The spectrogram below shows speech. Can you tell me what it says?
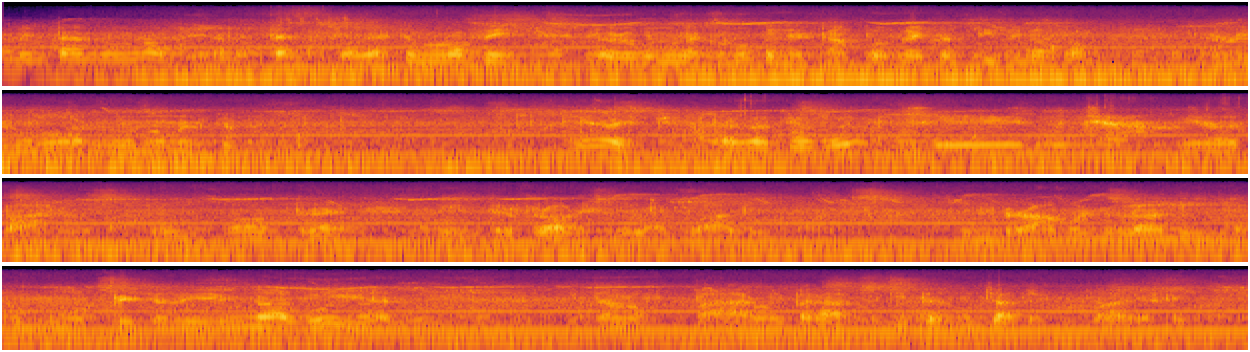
Inventando un nombre, una metana, todavía que uno ve, pero luego no la conoce. En el campo hay tantísimas formas, pero luego no la un nombre que Mira este, ¿está gracioso este? Sí, mucha. Mira de pájaro, uno, dos, tres, entre flores, uno, cuatro. Un ramo enudando como una especie de un árbol y, el, y están los pájaros ahí parados. Aquí está el muchacho, vaya gente.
